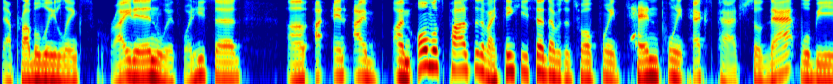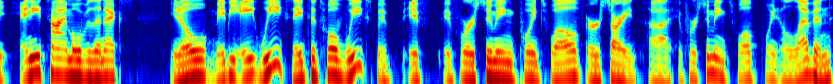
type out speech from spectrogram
That probably links right in with what he said. Um, I, and I, I'm almost positive. I think he said that was a 12.10 point X patch. So that will be anytime over the next, you know, maybe eight weeks, eight to 12 weeks. But if if we're assuming 0.12 or sorry, uh, if we're assuming 12.11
